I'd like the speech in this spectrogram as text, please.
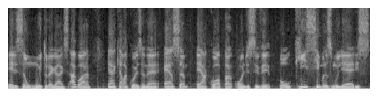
eles são muito legais. Agora, é aquela coisa, né? Essa é a Copa onde se vê pouquíssimas mulheres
